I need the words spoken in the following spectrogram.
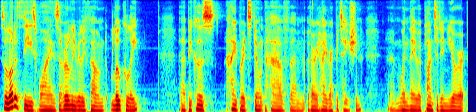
So a lot of these wines are only really found locally uh, because hybrids don't have um, a very high reputation. Um, when they were planted in Europe,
